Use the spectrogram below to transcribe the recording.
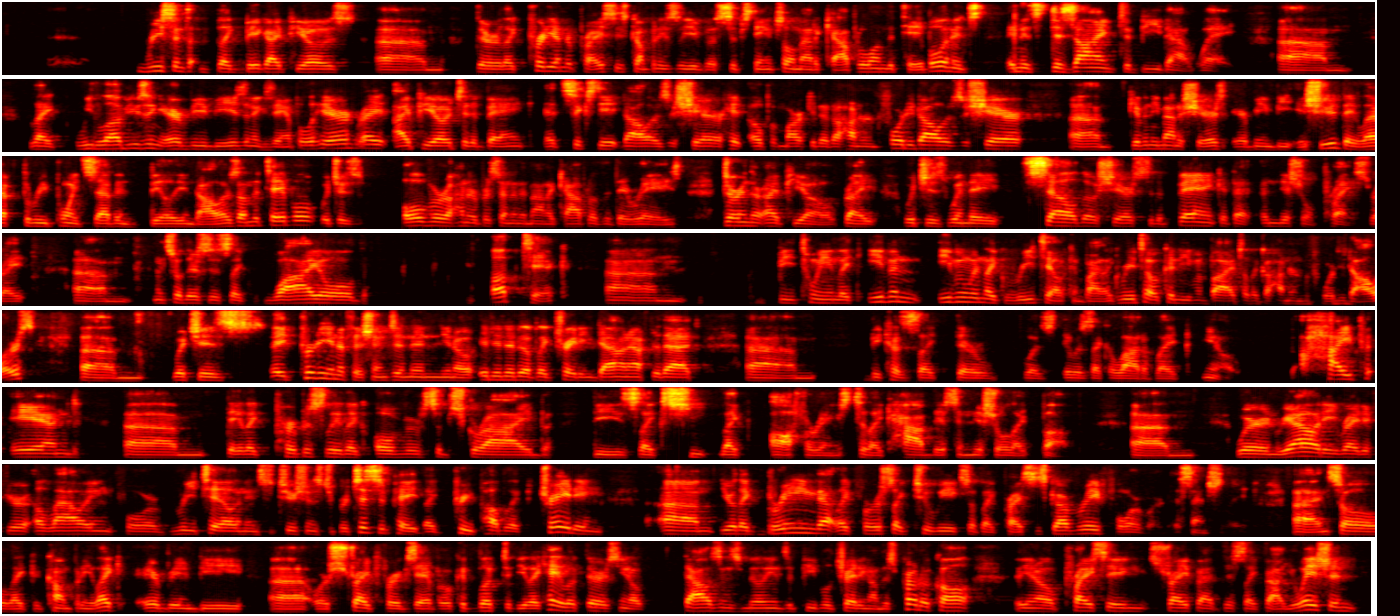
recent like big IPOs, um, they're like pretty underpriced. These companies leave a substantial amount of capital on the table, and it's and it's designed to be that way. Um, like we love using Airbnb as an example here, right? IPO to the bank at $68 a share, hit open market at $140 a share. Um, given the amount of shares Airbnb issued, they left $3.7 billion on the table, which is over 100% of the amount of capital that they raised during their IPO, right? Which is when they sell those shares to the bank at that initial price, right? Um, and so there's this like wild uptick um, between like even even when like retail can buy like retail couldn't even buy to like $140 um, which is like, pretty inefficient. And then you know it ended up like trading down after that um, because like there was it was like a lot of like you know hype and um, they like purposely like oversubscribe these like like offerings to like have this initial like bump. Um, where in reality right if you're allowing for retail and institutions to participate like pre-public trading um, you're like bringing that like first like two weeks of like price discovery forward essentially uh, and so like a company like airbnb uh, or stripe for example could look to be like hey look there's you know thousands, millions of people trading on this protocol, you know, pricing Stripe at this like valuation.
